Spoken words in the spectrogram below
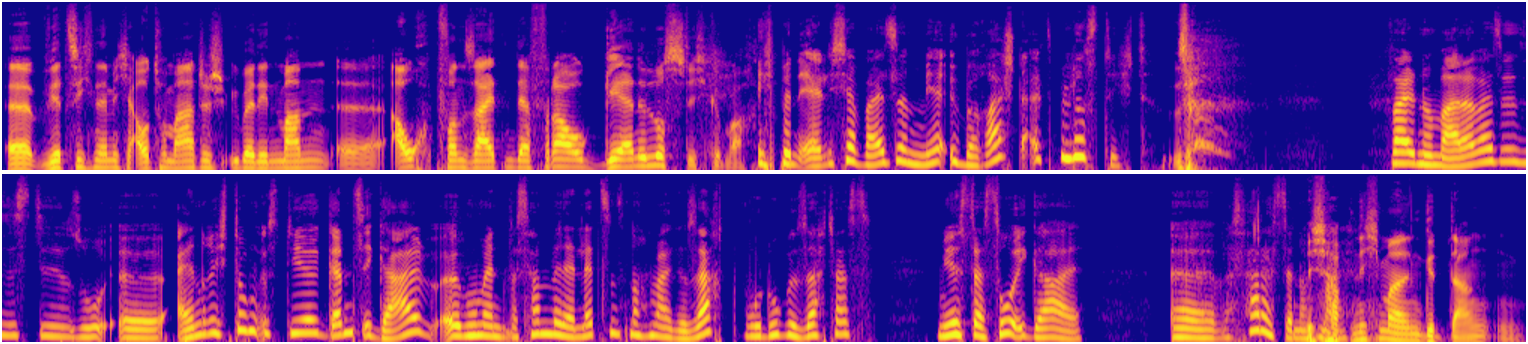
äh, wird sich nämlich automatisch über den Mann äh, auch von Seiten der Frau gerne lustig gemacht. Ich bin ehrlicherweise mehr überrascht als belustigt. Weil normalerweise ist es dir so, äh, Einrichtung ist dir ganz egal. Äh, Moment, was haben wir denn letztens nochmal gesagt, wo du gesagt hast, mir ist das so egal. Äh, was war das denn nochmal? Ich habe nicht mal einen Gedanken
